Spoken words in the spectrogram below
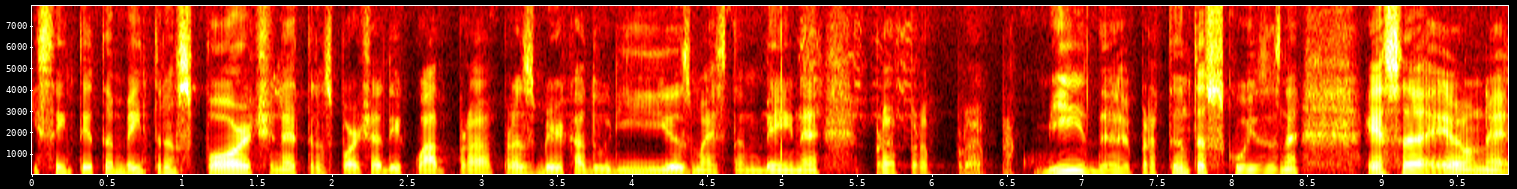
e sem ter também transporte, né, transporte adequado para as mercadorias, mas também, né, para comida, para tantas coisas, né? Essa é, né,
